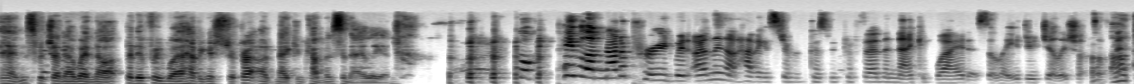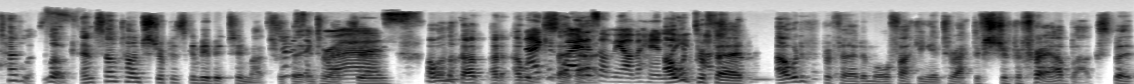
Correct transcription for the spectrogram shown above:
hens, which I know we're not, but if we were having a stripper, I'd make him come as an alien. Look, people, I'm not a prude. We're only not having a stripper because we prefer the naked waiters that let you do jelly shots oh, off Oh, totally. Look, and sometimes strippers can be a bit too much with Strippers the are interaction. gross. Oh, look, I, I, I wouldn't Naked say waiters, that. on the other hand, I would prefer- I would have preferred a more fucking interactive stripper for our bucks, but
